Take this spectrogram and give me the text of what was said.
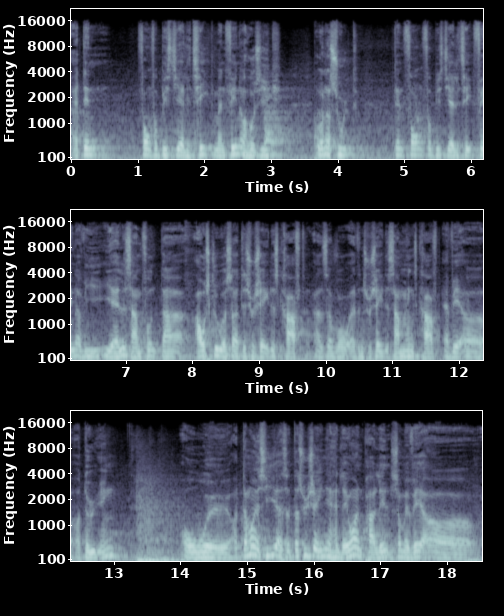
at den form for bestialitet, man finder hos ig under sult, den form for bestialitet finder vi i alle samfund, der afskriver sig det sociale kraft, altså hvor at den sociale sammenhængskraft er ved at, at dø. Ikke? Og, øh, og der må jeg sige, altså der synes jeg egentlig, at han laver en parallel, som er værd at,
